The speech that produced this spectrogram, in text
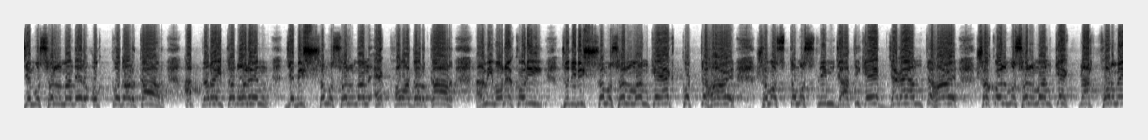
যে মুসলমানদের ঐক্য দরকার। আপনারাই তো বলেন যে বিশ্ব মুসলমান এক হওয়া দরকার। আমি মনে করি, যদি বিশ্ব মুসলমানকে এক করতে হয়, সমস্ত মুসলিম জাতিকে এক জায়গায় আনতে হয়, সকল মুসলমানকে এক প্ল্যাটফর্মে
